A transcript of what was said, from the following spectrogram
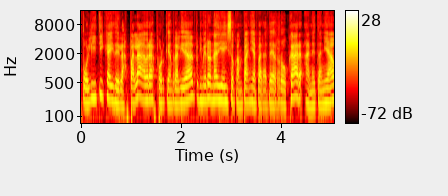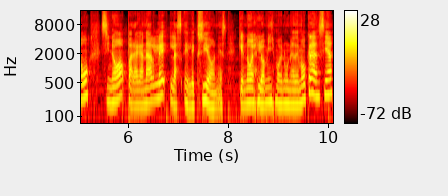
política y de las palabras, porque en realidad primero nadie hizo campaña para derrocar a Netanyahu, sino para ganarle las elecciones, que no es lo mismo en una democracia,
